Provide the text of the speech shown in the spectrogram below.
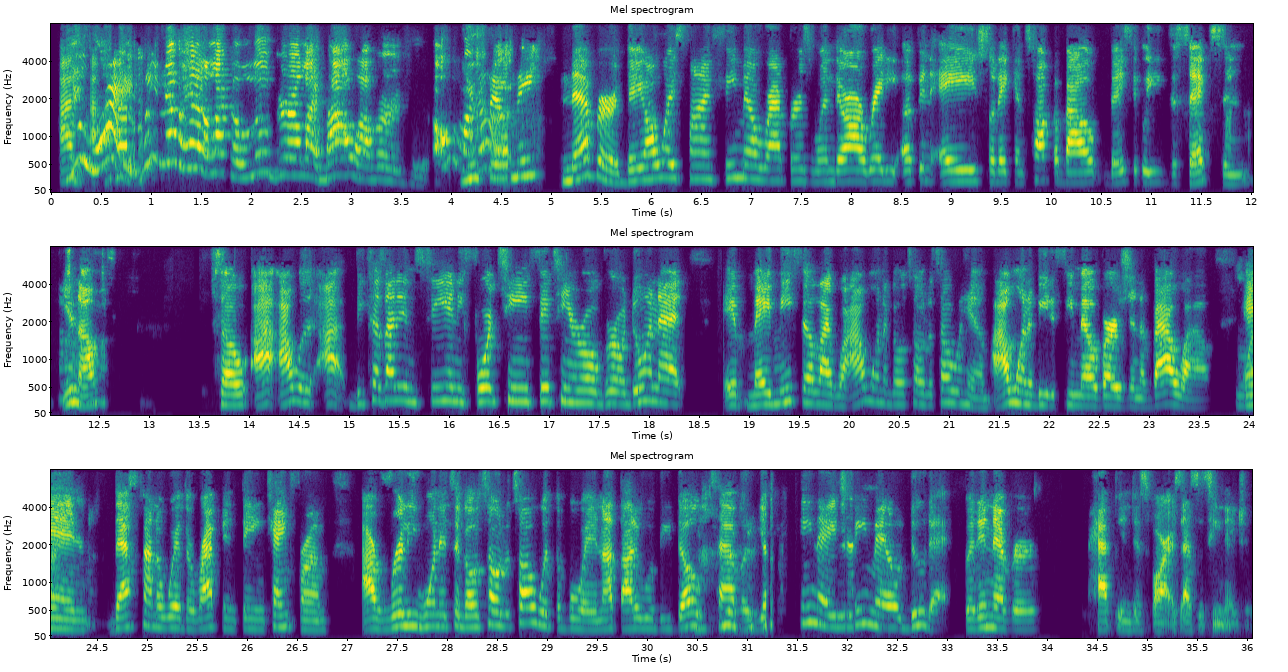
I- you I- right. We never had a, like a little girl like Bow Wow version. Oh my god. you god. feel me? Never. They always find female rappers when they're already up in age so they can talk about basically the sex and you know. Uh-huh. So I, I would I because I didn't see any 14, 15 year old girl doing that, it made me feel like, well, I want to go toe to toe with him. I want to be the female version of Bow Wow. Right. And that's kind of where the rapping thing came from. I really wanted to go toe to toe with the boy, and I thought it would be dope to have a young teenage female do that, but it never happened as far as as a teenager.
